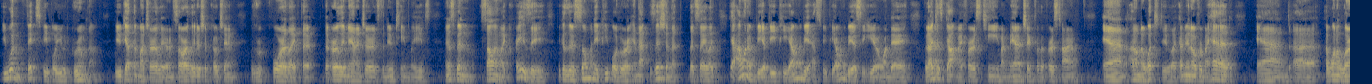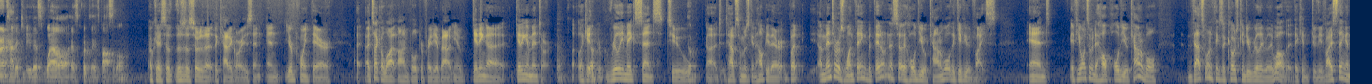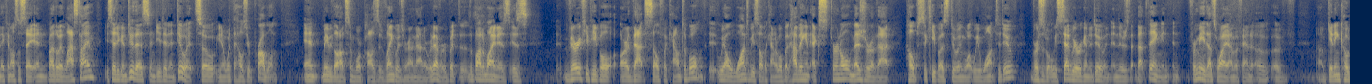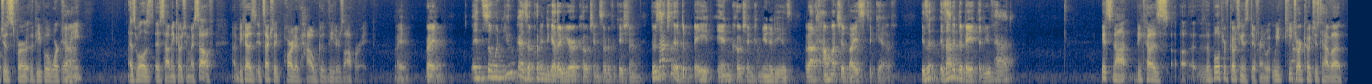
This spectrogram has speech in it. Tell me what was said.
you wouldn't fix people, you would groom them. You get them much earlier. And so our leadership coaching for like the, the early managers, the new team leads, and it's been selling like crazy because there's so many people who are in that position that, that say like, yeah, I want to be a VP, I want to be an SVP, I want to be a CEO one day, but I just got my first team, I'm managing for the first time, and I don't know what to do. Like I'm in over my head, and uh, I want to learn how to do this well as quickly as possible. Okay, so those are sort of the, the categories, and and your point there. I, I talk a lot on Bulletproof Radio about you know getting a getting a mentor. Like it, Yep. really makes sense to, uh, to to have someone who's going to help you there. But a mentor is one thing, but they don't necessarily hold you accountable. They give you advice, and if you want someone to help hold you accountable, that's one of the things a coach can do really, really well. They, they can do the advice thing, and they can also say, "And by the way, last time you said you're going to do this, and you didn't do it. So you know what the hell's your problem?" And maybe they'll have some more positive language around that or whatever. But the, the bottom line is is very few people are that self accountable. We all want to be self accountable, but having an external measure of that helps to keep us doing what we want to do versus what we said we were going to do. And, and there's that, that thing. And, and for me, that's why I'm a fan of, of uh, getting coaches for the people who work Yeah. for me, as well as, as having coaching myself, uh, because it's actually part of how good leaders operate. Right, right. And so when you guys are putting together your coaching certification, there's actually a debate in coaching communities about how much advice to give. Is it is that a debate that you've had? It's not because uh, the bulletproof coaching is different. We- We teach our coaches to have a,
